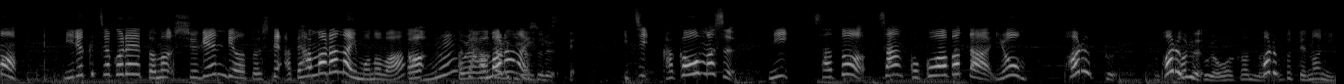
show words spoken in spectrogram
問。ミルクチョコレートの主原料として当てはまらないものは？あ当てはまらないですって。1カカオマス。2砂糖。3ココアバター。4パルプパルプ。がわかんない。パルプって何？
